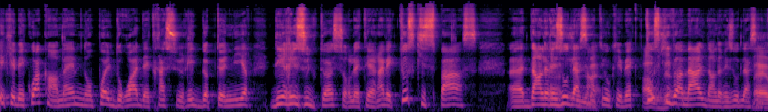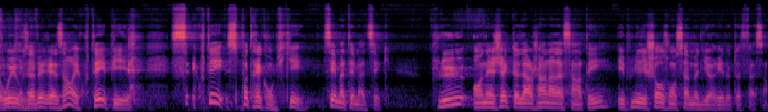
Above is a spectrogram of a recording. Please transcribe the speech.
les Québécois, quand même, n'ont pas le droit d'être assurés d'obtenir des résultats sur le terrain avec tout ce qui se passe? Euh, dans le réseau de la santé au Québec. Ah, Tout ce qui va mal dans le réseau de la santé ben, oui, au Québec. Oui, vous avez raison. Écoutez, puis, écoutez, c'est pas très compliqué. C'est mathématique. Plus on injecte de l'argent dans la santé, et plus les choses vont s'améliorer de toute façon.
